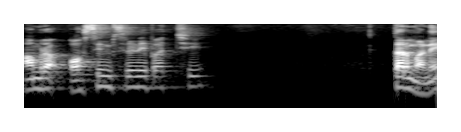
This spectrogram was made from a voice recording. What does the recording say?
আমরা অসীম শ্রেণি পাচ্ছি। তার মানে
